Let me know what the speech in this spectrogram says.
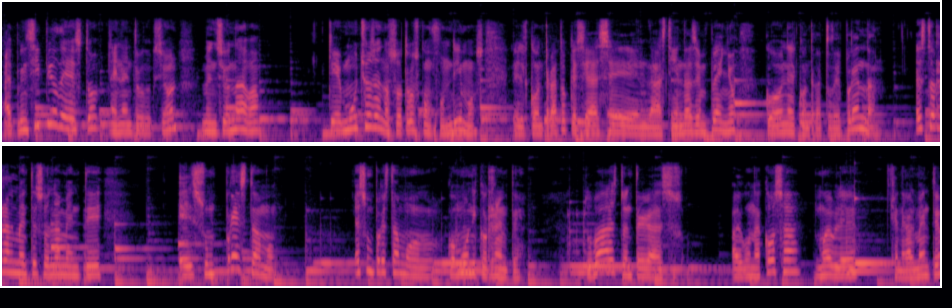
al principio de esto, en la introducción, mencionaba que muchos de nosotros confundimos el contrato que se hace en las tiendas de empeño con el contrato de prenda. Esto realmente solamente es un préstamo. Es un préstamo común y corriente. Tú vas, tú entregas alguna cosa, mueble generalmente,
